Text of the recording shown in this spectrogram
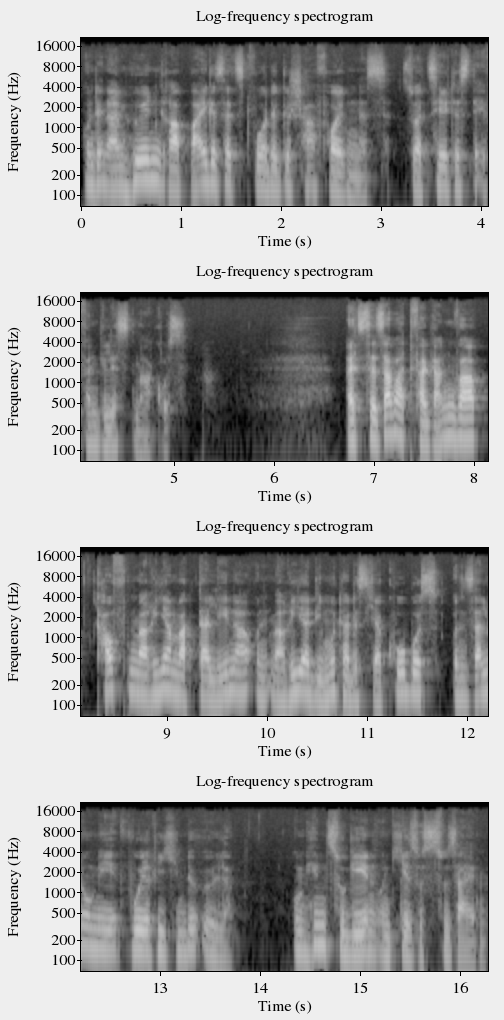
und in einem Höhlengrab beigesetzt wurde, geschah Folgendes, so erzählt es der Evangelist Markus. Als der Sabbat vergangen war, kauften Maria Magdalena und Maria, die Mutter des Jakobus, und Salome wohlriechende Öle um hinzugehen und Jesus zu salben.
